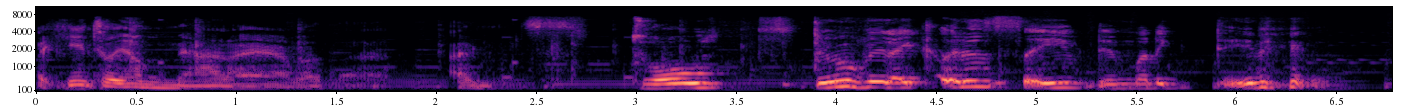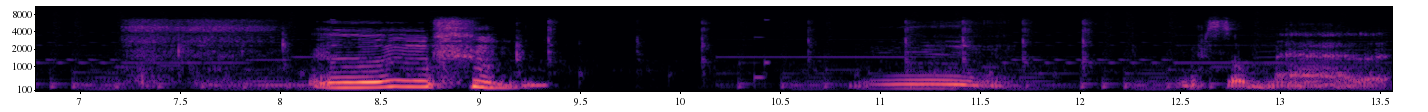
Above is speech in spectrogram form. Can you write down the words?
I can't tell you how mad I am about that. I'm so stupid. I could have saved him, but I didn't. Mm, I'm so mad.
